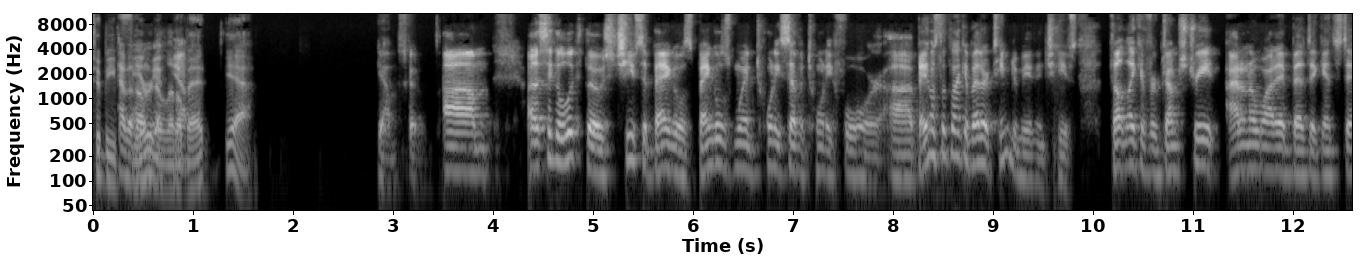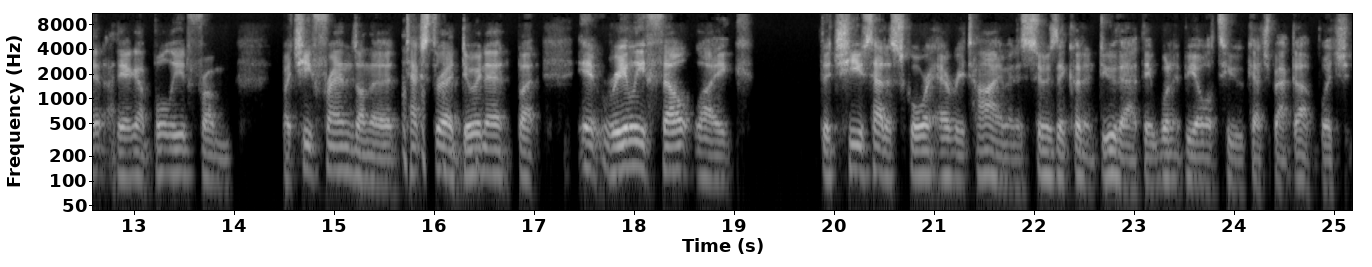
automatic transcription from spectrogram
to be Have a feared a little yeah. bit. Yeah. Yeah, that's good. Um, right, let's take a look at those Chiefs at Bengals. Bengals win 27-24. Uh, Bengals look like a better team to me than Chiefs. Felt like it for Jump Street. I don't know why they bet against it. I think I got bullied from my chief friends on the text thread doing it, but it really felt like the Chiefs had to score every time, and as soon as they couldn't do that, they wouldn't be able to catch back up, which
